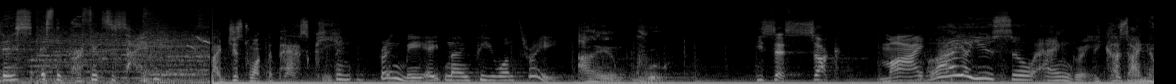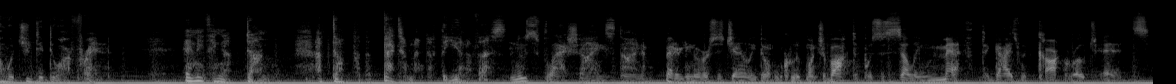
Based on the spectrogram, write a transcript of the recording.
This is the perfect society? I just want the pass key. Then bring me 89P13. I am Groot. He says, suck my... Why are you so angry? Because I know what you did to our friend. Anything I've done, I've done for the betterment of the universe. Newsflash, Einstein. Better universes generally don't include a bunch of octopuses selling meth to guys with cockroach heads.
